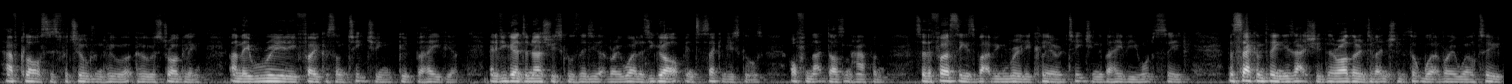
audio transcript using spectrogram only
have classes for children who are, who are struggling, and they really focus on teaching good behaviour. And if you go into nursery schools, they do that very well. As you go up into secondary schools, often that doesn't happen. So the first thing is about being really clear and teaching the behaviour you want to see. The second thing is actually there are other interventions that work very well too.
